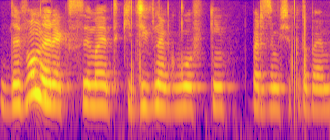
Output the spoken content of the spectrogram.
Devony Rexy mają takie dziwne główki. Bardzo mi się podobają.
